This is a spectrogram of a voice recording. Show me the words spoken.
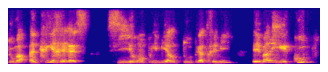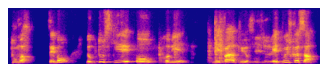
touma. Un cri s'il remplit bien toute la trémie, eh ben, il est coupe touma. C'est bon? Donc tout ce qui est au premier n'est pas impur. Et plus que ça,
